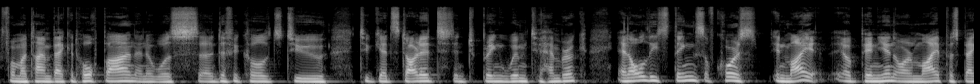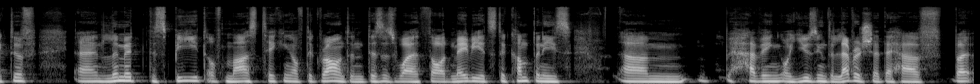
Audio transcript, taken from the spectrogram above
from our time back at Hochbahn and it was uh, difficult to to get started and to bring Whim to Hamburg. And all these things, of course, in my opinion or in my perspective, and limit the speed of MaaS taking off the ground. And this is why I thought maybe it's the companies um, having or using the leverage that they have. But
